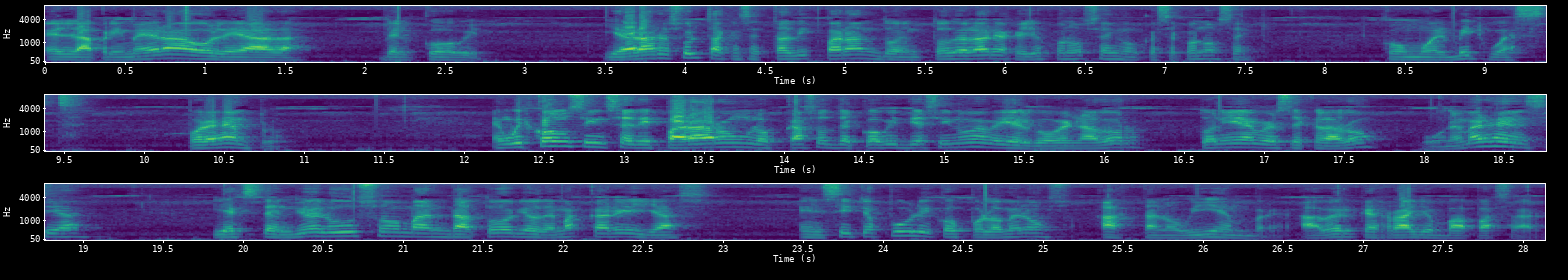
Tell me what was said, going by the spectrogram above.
en la primera oleada del COVID. Y ahora resulta que se está disparando en todo el área que ellos conocen o que se conoce como el Midwest. Por ejemplo, en Wisconsin se dispararon los casos de COVID-19 y el gobernador Tony Evers declaró una emergencia y extendió el uso mandatorio de mascarillas en sitios públicos por lo menos hasta noviembre. A ver qué rayos va a pasar.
